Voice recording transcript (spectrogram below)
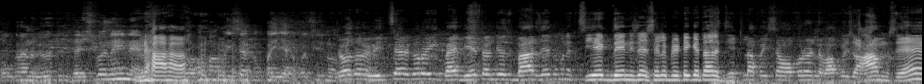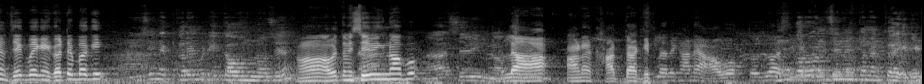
છોકરાને વ્યવસ્થિત નહીં ને પૈસા કપાઈ જાય પછી નો જો તમે વિચાર કરો કે ભાઈ બે ત્રણ દિવસ બહાર જાય તો મને ચેક દઈને જાય સેલિબ્રિટી કે તારે જેટલા પૈસા વાપરો એટલે વાપરજો આમ છે હે? જેક ભાઈ કઈ ઘટે બાકી. છે ને કરંટ એકાઉન્ટ નો છે. હા હવે તમે સેવિંગ નો આપો? હા સેવિંગ નો એટલે આ આને ખાતા કેટલા આને આવક તો જો આ કરવાનું છે ને તને કહી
